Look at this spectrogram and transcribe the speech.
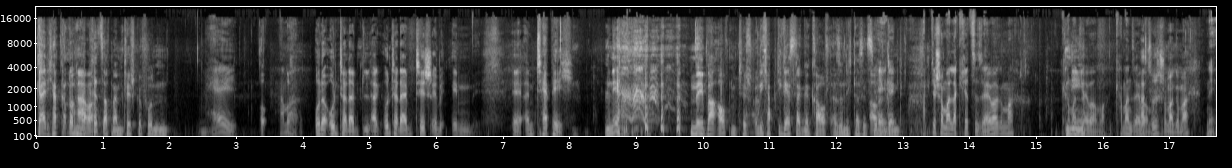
Geil, ich habe gerade noch einen Lakritz auf meinem Tisch gefunden. Hey, Hammer. Oder unter deinem, unter deinem Tisch im, im, äh, im Teppich. Nee. nee, war auf dem Tisch und ich habe die gestern gekauft, also nicht, dass jetzt Okay. jemand denkt. Habt ihr schon mal Lakritze selber gemacht? Kann man Nee. selber machen. Kann man selber Hast du das machen. schon mal gemacht? Nee.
